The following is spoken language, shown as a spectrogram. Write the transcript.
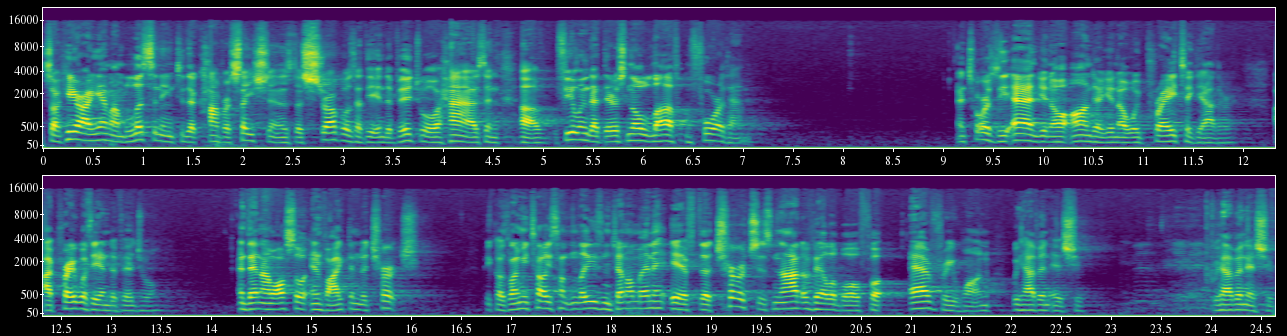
So here I am, I'm listening to the conversations, the struggles that the individual has, and uh, feeling that there's no love for them. And towards the end, you know, on there, you know, we pray together. I pray with the individual. And then I also invite them to church. Because let me tell you something, ladies and gentlemen, if the church is not available for everyone, we have an issue. Amen. We have an issue.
